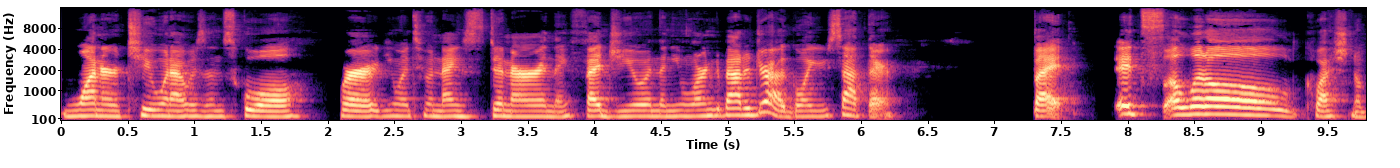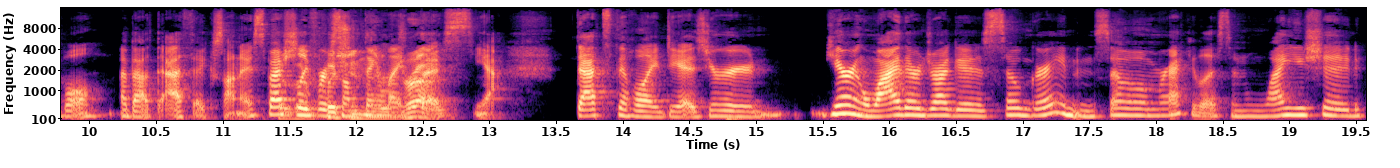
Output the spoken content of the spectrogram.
one or two when i was in school where you went to a nice dinner and they fed you and then you learned about a drug while you sat there but it's a little questionable about the ethics on it especially for something like drug. this. Yeah. That's the whole idea is you're hearing why their drug is so great and so miraculous and why you should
